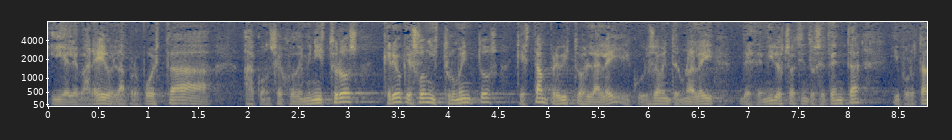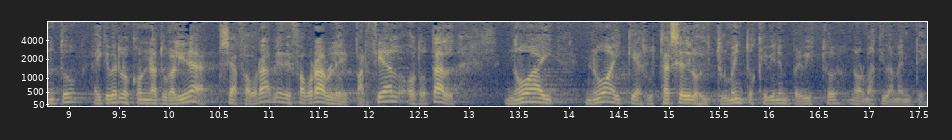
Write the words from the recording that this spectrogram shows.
y elevaré la propuesta a Consejo de Ministros. Creo que son instrumentos que están previstos en la ley, y curiosamente en una ley desde 1870, y por tanto hay que verlos con naturalidad, sea favorable, desfavorable, parcial o total. No hay, no hay que asustarse de los instrumentos que vienen previstos normativamente.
